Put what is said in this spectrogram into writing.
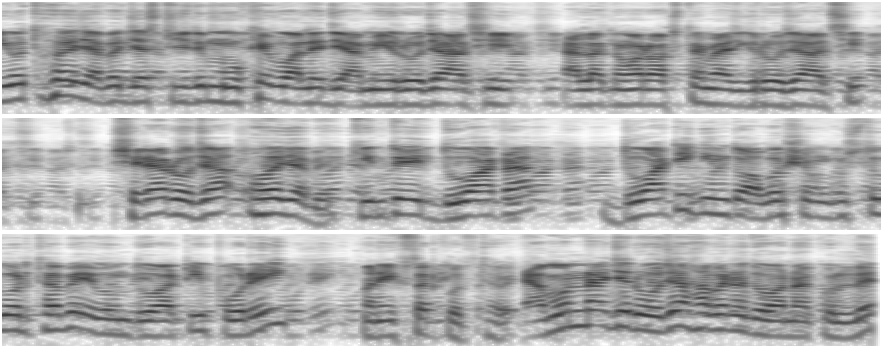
নিয়ত হয়ে যাবে। জাস্ট যদি মুখে বলে যে আমি রোজা আছি, আল্লাহ তোমার অষ্টমে আজকে রোজা আছি, সেটা রোজা হয়ে যাবে। কিন্তু এই দোয়াটা, দোয়াটি কিন্তু অবশ্যই মুখস্থ করতে হবে এবং দোয়াটি পরেই মানে ইফতার করতে হবে। এমন নয় যে রোজা হবে না দোয়া না করলে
